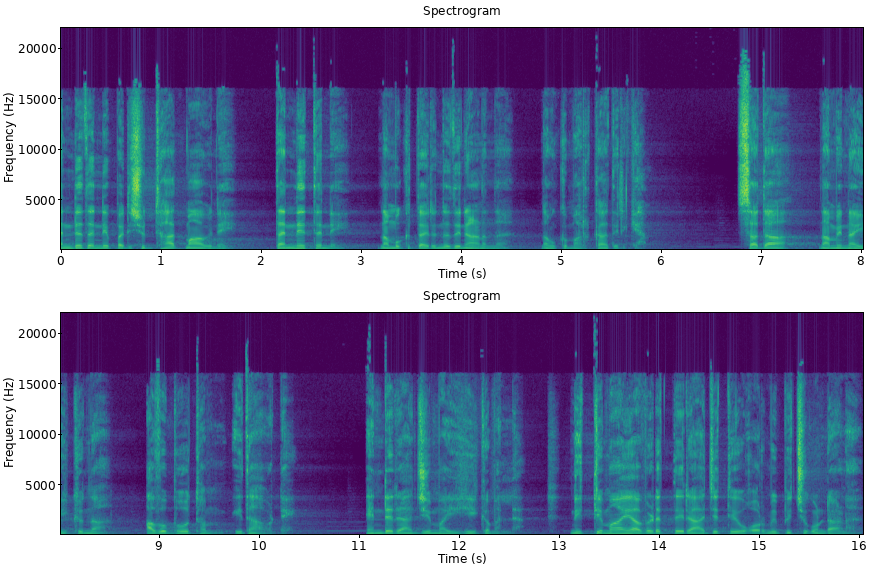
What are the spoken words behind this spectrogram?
തന്റെ തന്നെ പരിശുദ്ധാത്മാവിനെ തന്നെ തന്നെ നമുക്ക് തരുന്നതിനാണെന്ന് നമുക്ക് മറക്കാതിരിക്കാം. സദാ നമ്മെ നയിക്കുന്ന അവബോധം ഇതാവട്ടെ. എന്റെ രാജ്യം ഐഹികമല്ല. നിത്യമായ അവിടുത്തെ രാജ്യത്തെ ഓർമ്മിപ്പിച്ചുകൊണ്ടാണ്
